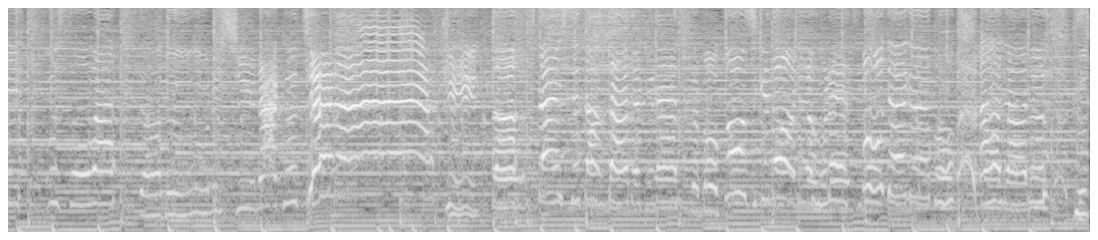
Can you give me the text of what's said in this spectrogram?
い嘘はダブルしなくちゃなきっと期待してたんだだけですでも公式通りのフレーズもガガと上がる癖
